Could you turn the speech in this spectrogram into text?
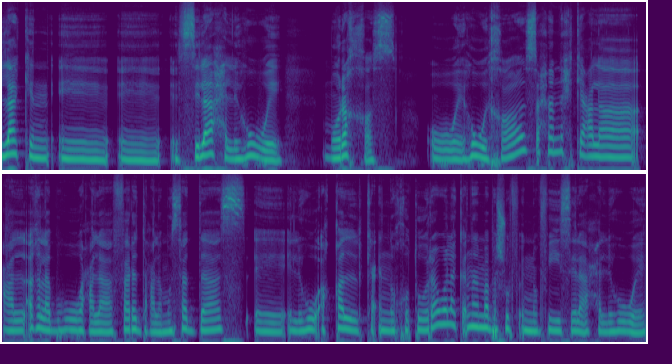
لكن السلاح اللي هو مرخص وهو خاص إحنا بنحكي على على الأغلب هو على فرد على مسدس اللي هو أقل كأنه خطورة ولكن أنا ما بشوف إنه في سلاح اللي هو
